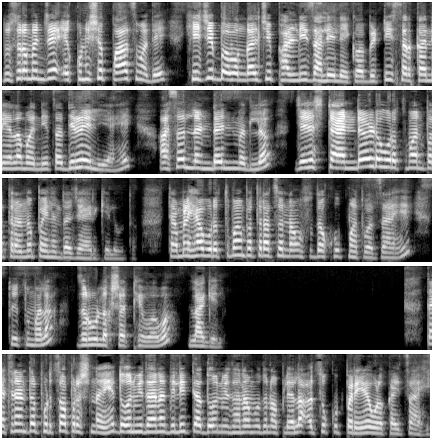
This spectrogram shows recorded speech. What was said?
दुसरं म्हणजे एकोणीसशे पाचमध्ये ही जी बंगालची फाळणी झालेली आहे किंवा ब्रिटिश सरकारने याला मान्यता दिलेली आहे असं लंडनमधलं जे स्टँडर्ड वर्तमानपत्रानं पहिल्यांदा जाहीर केलं होतं. त्यामुळे ह्या वर्तमानपत्राचं नाव सुद्धा खूप महत्त्वाचं आहे ते तुम्हाला जरूर लक्षात ठेवावं लागेल. त्याच्यानंतर पुढचा प्रश्न आहे दोन विधानं दिली त्या दोन विधानामधून आपल्याला अचूक पर्याय ओळखायचा आहे.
